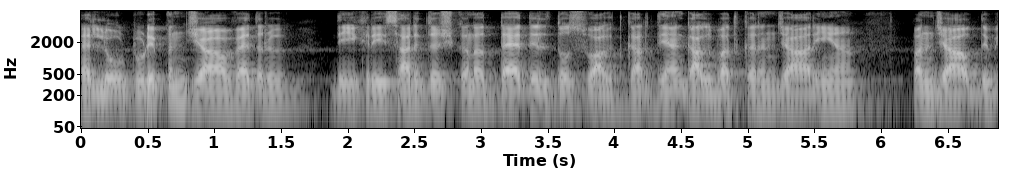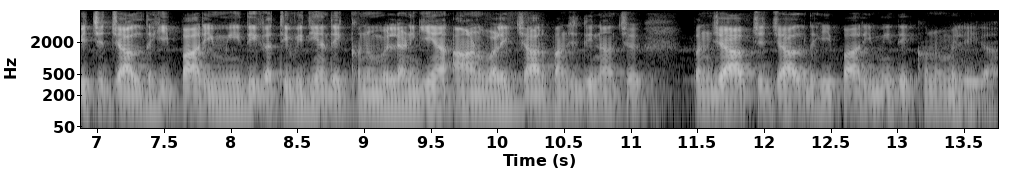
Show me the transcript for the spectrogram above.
ਹੈਲੋ ਟੁਡੇ ਪੰਜਾਬ ਵੈਦਰ ਦੇਖ ਰਹੇ ਸਾਰੇ ਦਰਸ਼ਕਾਂ ਦਾ ਤਹਿ ਦਿਲ ਤੋਂ ਸਵਾਗਤ ਕਰਦੇ ਹਾਂ। ਗੱਲਬਾਤ ਕਰਨ ਜਾ ਰਹੇ ਹਾਂ। ਪੰਜਾਬ ਦੇ ਵਿੱਚ ਜਲਦ ਹੀ ਭਾਰੀ ਮੀਂਹ ਦੀ ਗਤੀਵਿਧੀਆਂ ਦੇਖਣ ਨੂੰ ਮਿਲਣਗੀਆਂ। ਆਉਣ ਵਾਲੇ 4-5 ਦਿਨਾਂ 'ਚ ਪੰਜਾਬ 'ਚ ਜਲਦ ਹੀ ਭਾਰੀ ਮੀਂਹ ਦੇਖਣ ਨੂੰ ਮਿਲੇਗਾ।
